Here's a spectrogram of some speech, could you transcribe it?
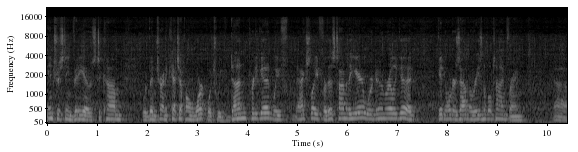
interesting videos to come. We've been trying to catch up on work, which we've done pretty good. We've actually, for this time of the year, we're doing really good, getting orders out in a reasonable time frame. Uh,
